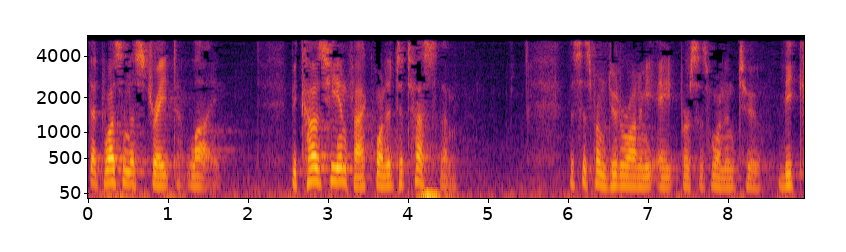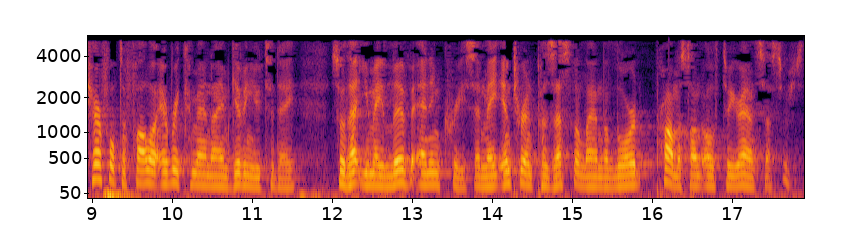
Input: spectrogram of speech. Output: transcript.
that wasn't a straight line because he, in fact, wanted to test them. This is from Deuteronomy 8, verses 1 and 2. Be careful to follow every command I am giving you today, so that you may live and increase, and may enter and possess the land the Lord promised on oath to your ancestors.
